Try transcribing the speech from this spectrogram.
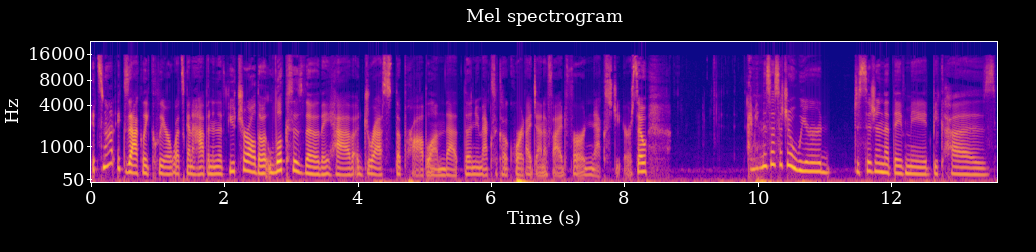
it's not exactly clear what's going to happen in the future, although it looks as though they have addressed the problem that the New Mexico court identified for next year. So, I mean, this is such a weird decision that they've made because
